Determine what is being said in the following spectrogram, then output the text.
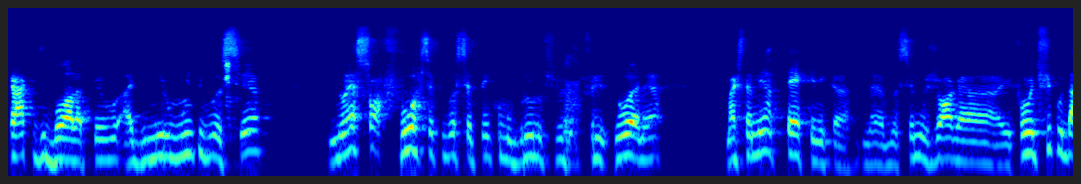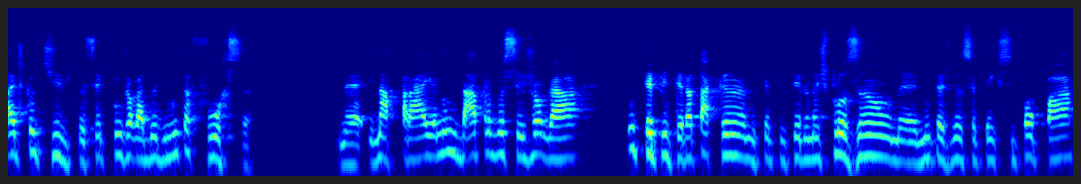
craque de bola, porque eu admiro muito você, não é só a força que você tem, como o Bruno frisou, né? mas também a técnica. Né? Você não joga. E foi uma dificuldade que eu tive, porque eu sempre fui um jogador de muita força. Né? E na praia não dá para você jogar o tempo inteiro atacando, o tempo inteiro na explosão. Né? Muitas vezes você tem que se poupar.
